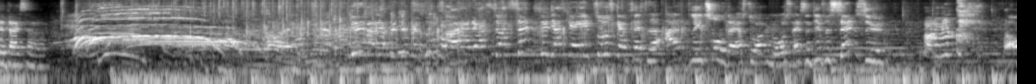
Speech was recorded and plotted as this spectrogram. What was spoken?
Det er så sindssygt, jeg havde aldrig troet, da jeg stod op i morges. Altså, det er for sindssygt. Wow.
